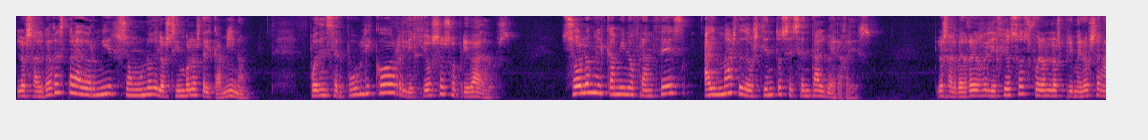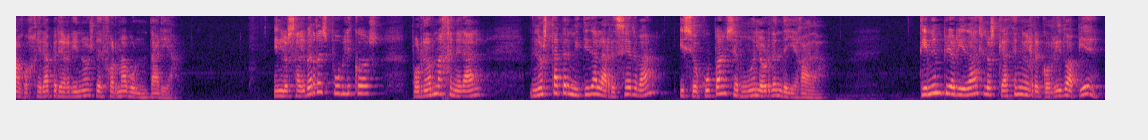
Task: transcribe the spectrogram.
Los albergues para dormir son uno de los símbolos del camino. Pueden ser públicos, religiosos o privados. Solo en el camino francés hay más de 260 albergues. Los albergues religiosos fueron los primeros en acoger a peregrinos de forma voluntaria. En los albergues públicos, por norma general, no está permitida la reserva y se ocupan según el orden de llegada. Tienen prioridad los que hacen el recorrido a pie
